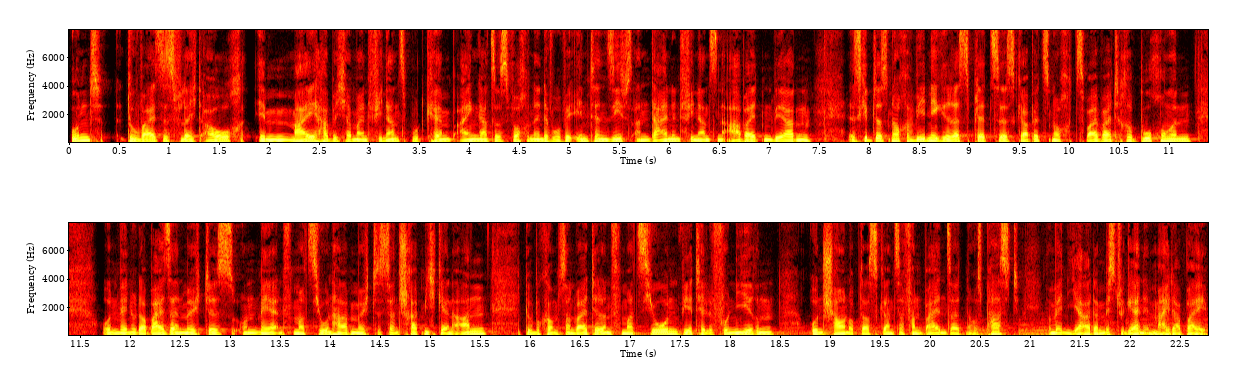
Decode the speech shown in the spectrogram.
Und du weißt es vielleicht auch, im Mai habe ich ja mein Finanzbootcamp, ein ganzes Wochenende, wo wir intensivst an deinen Finanzen arbeiten werden. Es gibt jetzt noch wenige Restplätze, es gab jetzt noch zwei weitere Buchungen und wenn du dabei sein möchtest und mehr Informationen haben möchtest, dann schreib mich gerne an. Du bekommst dann weitere Informationen, wir telefonieren und schauen, ob das Ganze von beiden Seiten aus passt und wenn ja, dann bist du gerne im Mai dabei.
